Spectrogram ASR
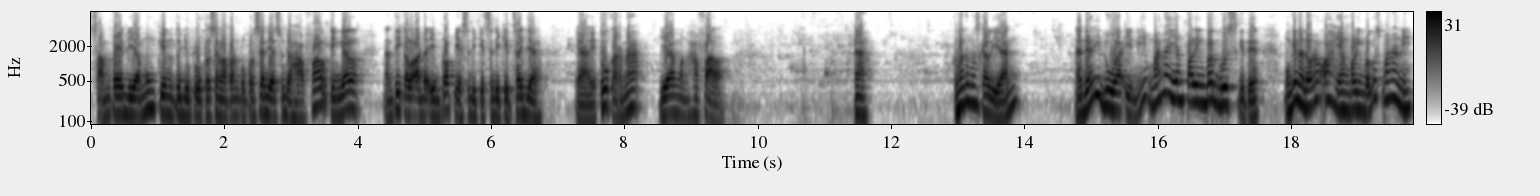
sampai dia mungkin 70%, 80% dia sudah hafal, tinggal nanti kalau ada improv ya sedikit-sedikit saja. Ya, itu karena dia menghafal. Nah, teman-teman sekalian, nah dari dua ini mana yang paling bagus gitu ya? Mungkin ada orang, ah yang paling bagus mana nih?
